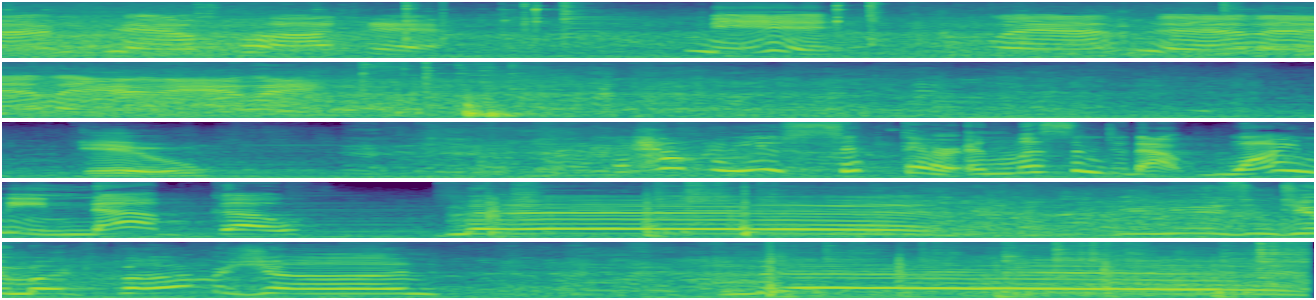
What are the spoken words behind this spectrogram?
I'm Sam Puckett. Ew. But how can you sit there and listen to that whiny nub go, Man, you're using too much Parmesan. Man,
